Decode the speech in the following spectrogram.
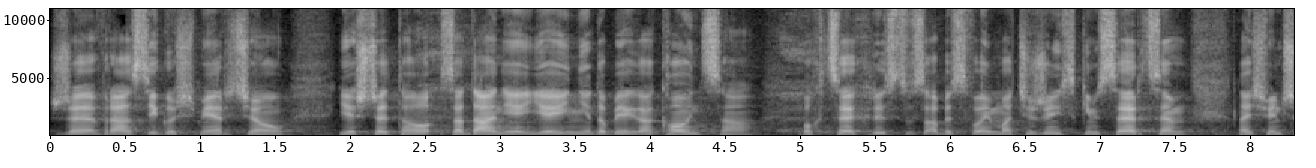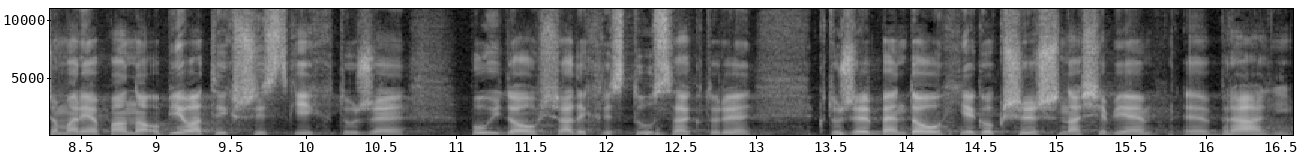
że wraz z Jego śmiercią jeszcze to zadanie jej nie dobiega końca, bo chce Chrystus, aby swoim macierzyńskim sercem Najświętsza Maria Panna objęła tych wszystkich, którzy pójdą w ślady Chrystusa, który, którzy będą Jego krzyż na siebie e, brali.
